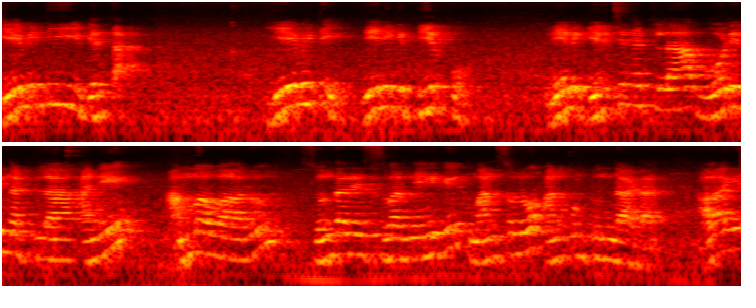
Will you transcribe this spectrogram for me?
ఏమిటి వింత? ఏమిటి దీనికి తీర్పు? నేను గెలిచినట్లా ఓడినట్లా అని అమ్మవారు సుందరేశ్వరునికి మనసులో అనుకుంటుందాట అలాగే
